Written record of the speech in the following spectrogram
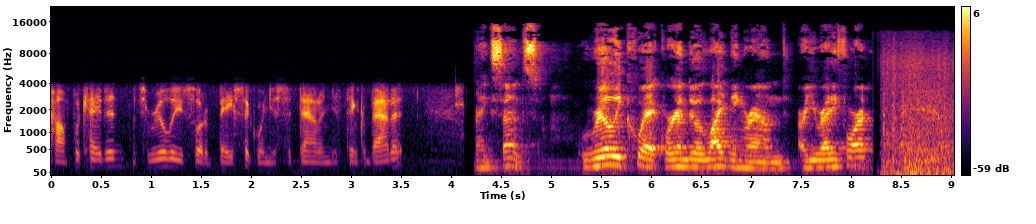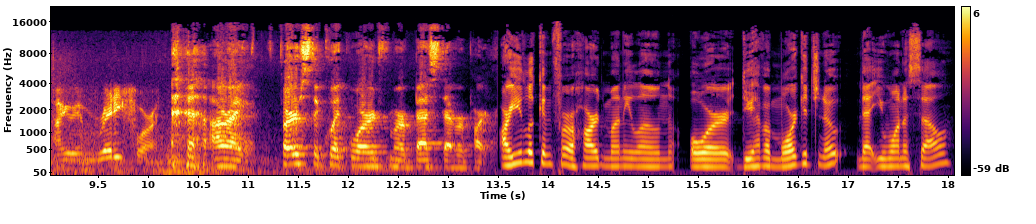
complicated. It's really sort of basic when you sit down and you think about it. Makes sense. Really quick, we're going to do a lightning round. Are you ready for it? I am ready for it. All right. First, a quick word from our best ever partner. Are you looking for a hard money loan or do you have a mortgage note that you want to sell?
